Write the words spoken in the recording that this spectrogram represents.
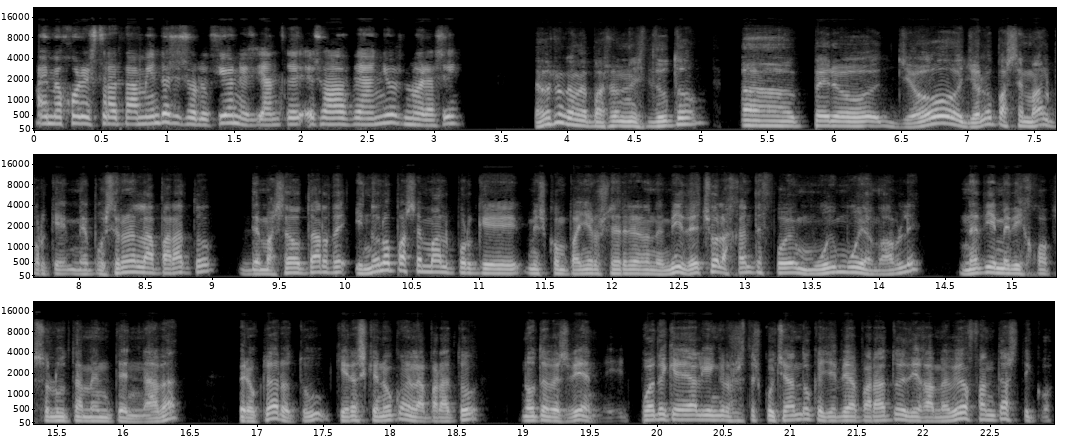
hay mejores tratamientos y soluciones y antes eso hace años no era así. ¿Sabes lo que me pasó en el instituto? Uh, pero yo, yo lo pasé mal porque me pusieron el aparato demasiado tarde y no lo pasé mal porque mis compañeros se rieron de mí. De hecho, la gente fue muy, muy amable. Nadie me dijo absolutamente nada. Pero claro, tú quieres que no con el aparato no te ves bien. Puede que haya alguien que nos esté escuchando que lleve aparato y diga, me veo fantástico.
